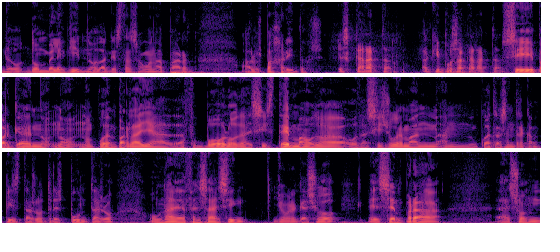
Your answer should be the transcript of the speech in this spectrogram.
d'on ve l'equip, no? d'aquesta segona part a los pajaritos. És caràcter, aquí posa caràcter. Sí, perquè no, no, no podem parlar ja de futbol o de sistema o de, o de si juguem en, en quatre centrecampistes o tres puntes o, o una defensa de cinc. Jo crec que això és sempre eh, són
